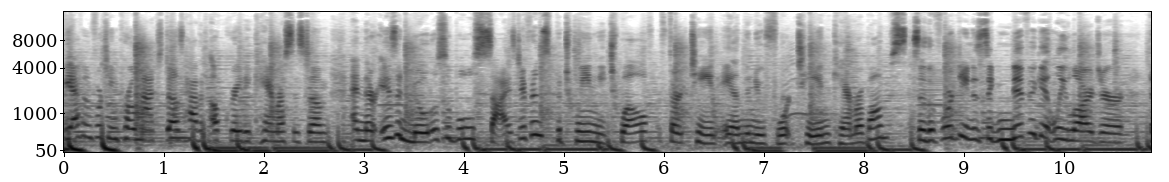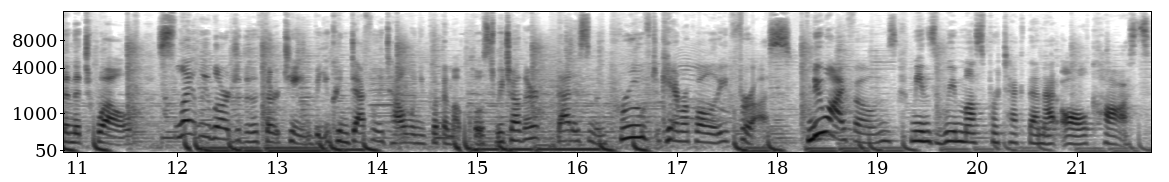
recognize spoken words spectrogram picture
The iPhone 14 Pro Max does have an upgraded camera system, and there is a noticeable size difference between the 12, 13, and the new 14 camera bumps. So the 14 is significantly larger than the 12 slightly larger than the 13, but you can definitely tell when you put them up close to each other. That is some improved camera quality for us. New iPhones means we must protect them at all costs.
